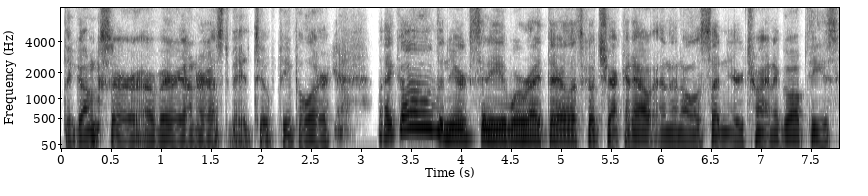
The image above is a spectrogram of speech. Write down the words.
The gunks are, are very underestimated too. People are yeah. like, oh, the New York City, we're right there. Let's go check it out. And then all of a sudden you're trying to go up these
